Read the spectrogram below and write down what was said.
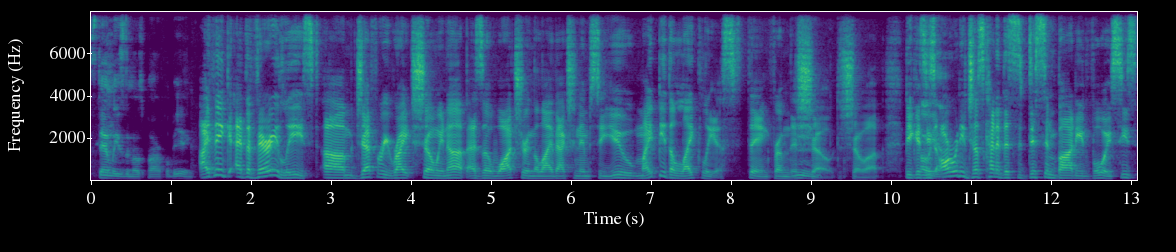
Stan Lee's the most powerful being. I think at the very least, um, Jeffrey Wright showing up as a watcher in the live action MCU might be the likeliest thing from this Hmm. show to show up because Oh, he's yeah. already just kind of this disembodied voice. He's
